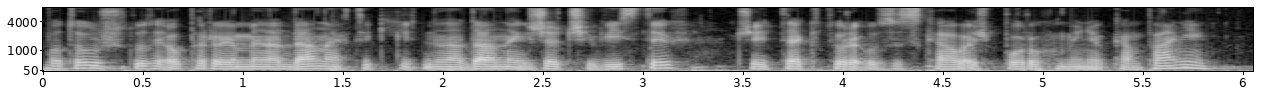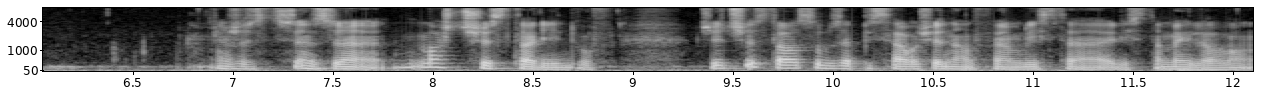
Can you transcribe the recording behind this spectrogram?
bo to już tutaj operujemy na danych, na danych rzeczywistych, czyli te, które uzyskałeś po uruchomieniu kampanii, że, że masz 300 lidów, czyli 300 osób zapisało się na Twoją listę, listę mailową.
